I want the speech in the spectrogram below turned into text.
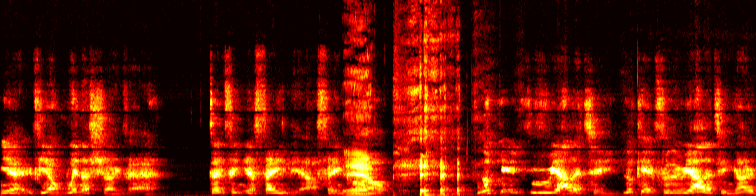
yeah, if you don't win a show there, don't think you're a failure. I think Yeah. well, look at it for reality. Look at it for the reality and go,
